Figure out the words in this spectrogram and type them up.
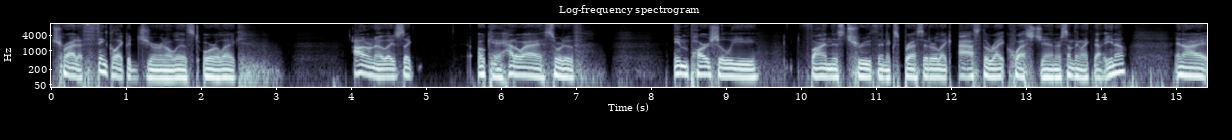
try to think like a journalist or like I don't know, like just like okay, how do I sort of impartially find this truth and express it or like ask the right question or something like that, you know? And I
